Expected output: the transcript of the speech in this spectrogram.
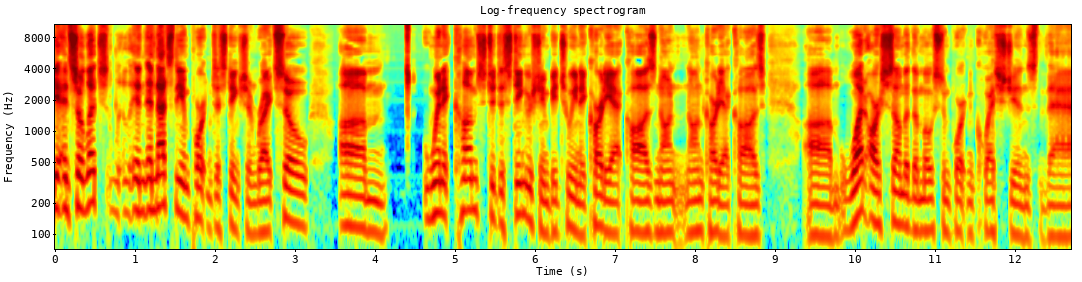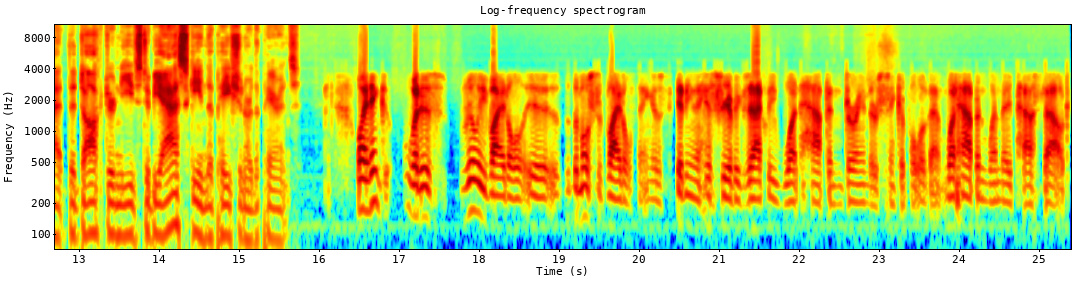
Yeah, and so let's, and, and that's the important distinction, right? So, um, when it comes to distinguishing between a cardiac cause, non non cardiac cause, um, what are some of the most important questions that the doctor needs to be asking the patient or the parents? Well, I think what is really vital is the most vital thing is getting a history of exactly what happened during their syncopal event, what happened when they passed out,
